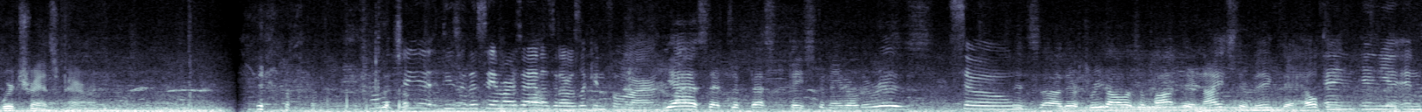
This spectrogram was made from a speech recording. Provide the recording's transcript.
We're transparent. Are? These are the San Marzanas that I was looking for. Yes, that's the best paste tomato there is. So It's uh, they're three dollars a pot. They're nice. They're big. They're healthy. and and you and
